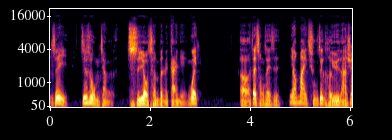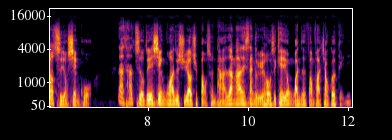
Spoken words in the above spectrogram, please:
所嗯以这就是我们讲的持有成本的概念。因为呃，再重申一次，要卖出这个合约的人，他需要持有现货。那他持有这些现货，他就需要去保存它，让他在三个月后是可以用完整方法交割给你。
